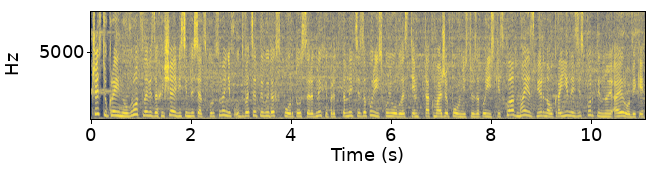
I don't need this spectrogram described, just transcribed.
Честь України у Вроцлаві захищає 80 спортсменів у 20 видах спорту. Серед них і представниці Запорізької області. Так майже повністю запорізький склад має збірна України зі спортивної аеробіки.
